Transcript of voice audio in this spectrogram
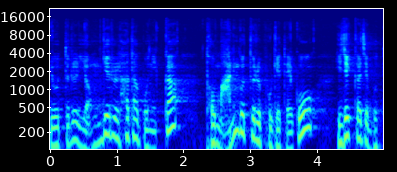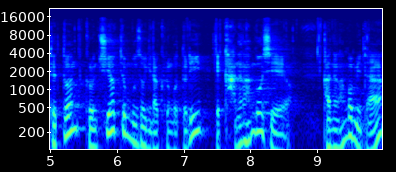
이것들을 연계를 하다 보니까 더 많은 것들을 보게 되고 이제까지 못했던 그런 취약점 분석이나 그런 것들이 이제 가능한 것이에요. 가능한 겁니다.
